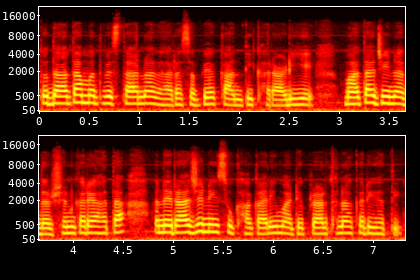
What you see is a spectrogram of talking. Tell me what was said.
તો દાંતા મત વિસ્તારના ધારાસભ્ય કાંતિ ખરાડીએ માતાજીના દર્શન કર્યા હતા અને રાજ્યની સુખાકારી માટે પ્રાર્થના કરી હતી.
